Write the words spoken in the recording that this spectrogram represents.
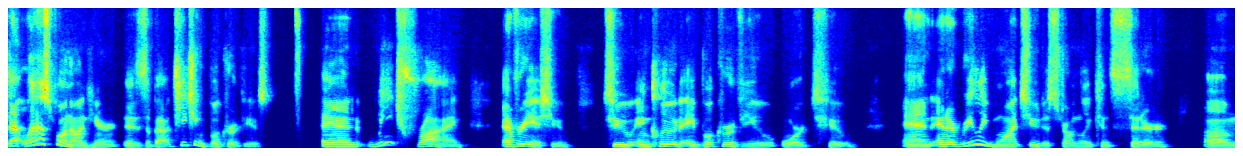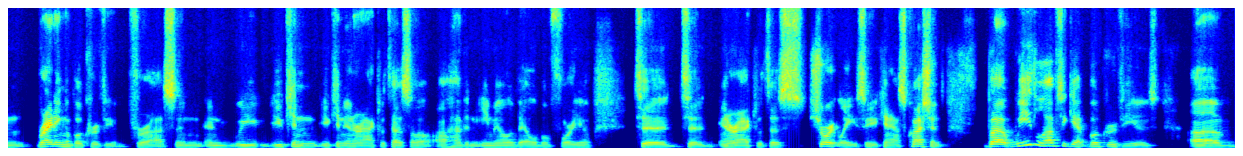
That last one on here is about teaching book reviews. And we try every issue to include a book review or two. And, and I really want you to strongly consider um, writing a book review for us. And, and we you can you can interact with us. I'll, I'll have an email available for you to, to interact with us shortly so you can ask questions. But we love to get book reviews of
